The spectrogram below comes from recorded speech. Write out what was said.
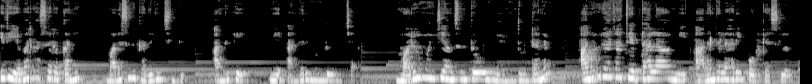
ఇది ఎవరు రాశారో కానీ మనసును కదిలించింది. అందుకే మీ అందరి ముందు ఉంచా. మరో మంచి అంశంతో మీ ముందు ఉంటాను. అనురాధ తీర్థాల మీ ఆనందలహరి పోడ్కాస్ట్లో.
